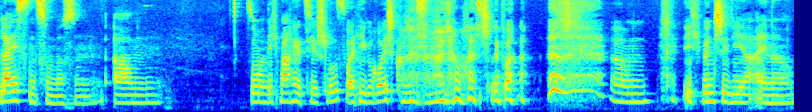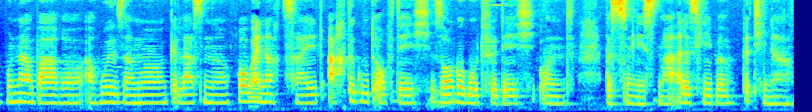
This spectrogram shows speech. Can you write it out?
leisten zu müssen. Ähm, so, und ich mache jetzt hier Schluss, weil die Geräuschkulisse wird immer schlimmer. ähm, ich wünsche dir eine wunderbare, erholsame, gelassene Vorweihnachtszeit. Achte gut auf dich, sorge gut für dich und bis zum nächsten Mal. Alles Liebe, Bettina.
